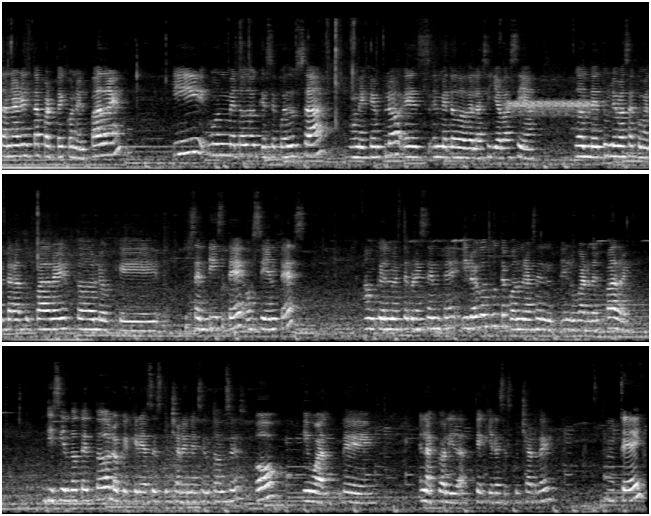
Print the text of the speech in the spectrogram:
sanar esta parte con el padre y un método que se puede usar, un ejemplo, es el método de la silla vacía, donde tú le vas a comentar a tu padre todo lo que sentiste o sientes, aunque él no esté presente, y luego tú te pondrás en el lugar del padre, diciéndote todo lo que querías escuchar en ese entonces, o igual, de en la actualidad, que quieres escuchar de él. Ok,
